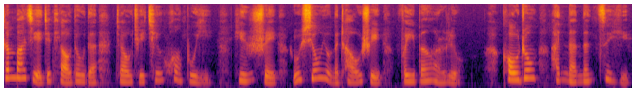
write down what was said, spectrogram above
真把姐姐挑逗的娇躯轻晃不已，饮水如汹涌的潮水飞奔而流，口中还喃喃自语：“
